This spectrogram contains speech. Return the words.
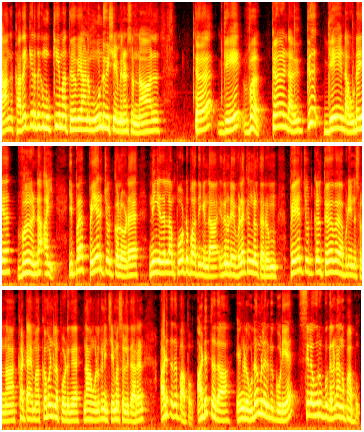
நாங்கள் கதைக்கிறதுக்கு முக்கியமாக தேவையான மூன்று விஷயம் என்னன்னு சொன்னால் ட கே வ. டேண்டா இக்கு கேண்டா உடைய வேண்டா ஐ. இப்போ பெயர் சொற்களோட நீங்கள் இதெல்லாம் போட்டு பார்த்தீங்கன்னா இதனுடைய விளக்கங்கள் தரும். பெயர் சொற்கள் தேவை அப்படின்னு சொன்னால் கட்டாயமாக கமெண்டில் போடுங்க. நான் உங்களுக்கு நிச்சயமாக சொல்லித்தரேன் அடுத்ததை பார்ப்போம். அடுத்ததா எங்களோட உடம்புல இருக்கக்கூடிய சில உறுப்புகளை நாங்கள் பார்ப்போம்.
